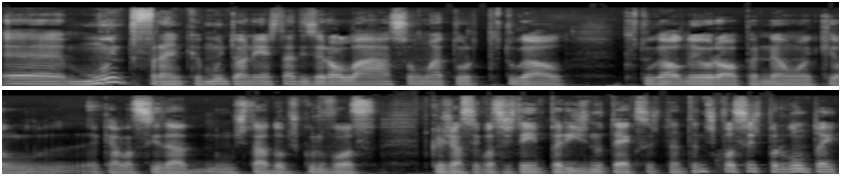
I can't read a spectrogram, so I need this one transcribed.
ah, muito franca, muito honesta, a dizer: Olá, sou um ator de Portugal. Portugal na Europa, não aquele, aquela cidade num estado obscuro vosso, porque eu já sei que vocês têm Paris no Texas. Portanto, antes que vocês perguntem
